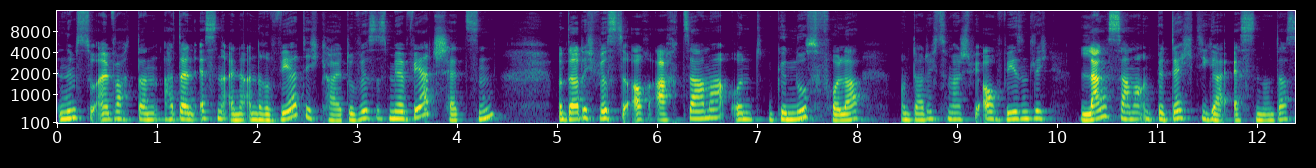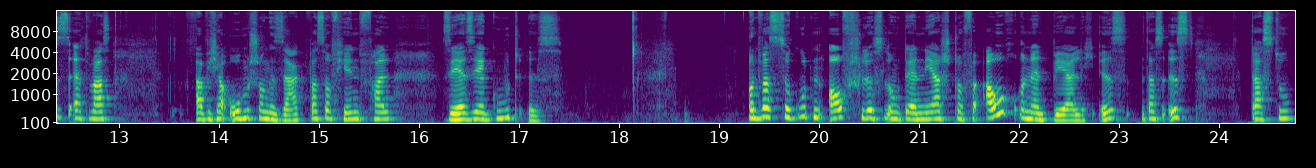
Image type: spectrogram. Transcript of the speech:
nimmst du einfach, dann hat dein Essen eine andere Wertigkeit. Du wirst es mehr wertschätzen und dadurch wirst du auch achtsamer und genussvoller und dadurch zum Beispiel auch wesentlich langsamer und bedächtiger essen. Und das ist etwas, habe ich ja oben schon gesagt, was auf jeden Fall sehr, sehr gut ist. Und was zur guten Aufschlüsselung der Nährstoffe auch unentbehrlich ist, das ist, dass du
